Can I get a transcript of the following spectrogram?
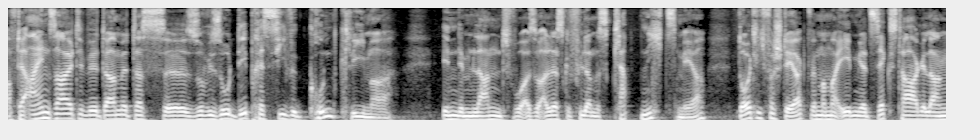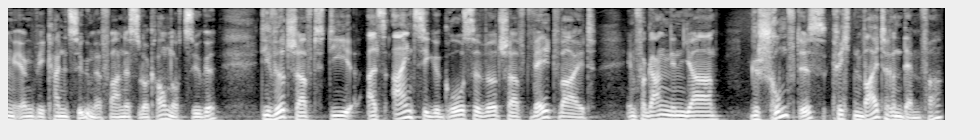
Auf der einen Seite wird damit das äh, sowieso depressive Grundklima in dem Land, wo also alle das Gefühl haben, es klappt nichts mehr, deutlich verstärkt, wenn man mal eben jetzt sechs Tage lang irgendwie keine Züge mehr fahren lässt oder kaum noch Züge. Die Wirtschaft, die als einzige große Wirtschaft weltweit im vergangenen Jahr geschrumpft ist, kriegt einen weiteren Dämpfer.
